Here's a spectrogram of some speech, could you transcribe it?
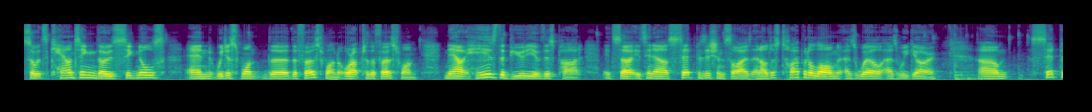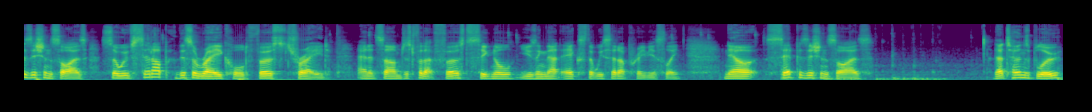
So it's counting those signals and we just want the, the first one or up to the first one. Now here's the beauty of this part. It's, uh, it's in our set position size and I'll just type it along as well as we go. Um, set position size. So we've set up this array called first trade and it's um, just for that first signal using that X that we set up previously. Now set position size, that turns blue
